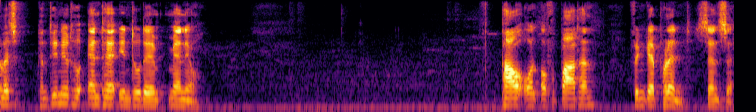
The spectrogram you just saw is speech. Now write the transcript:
let's Continue to enter into the menu. Power on off button, fingerprint sensor.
